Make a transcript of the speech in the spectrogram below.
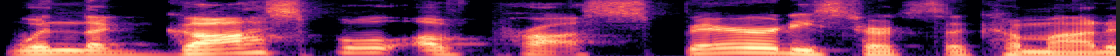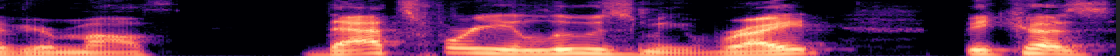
when the gospel of prosperity starts to come out of your mouth, that's where you lose me, right? Because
